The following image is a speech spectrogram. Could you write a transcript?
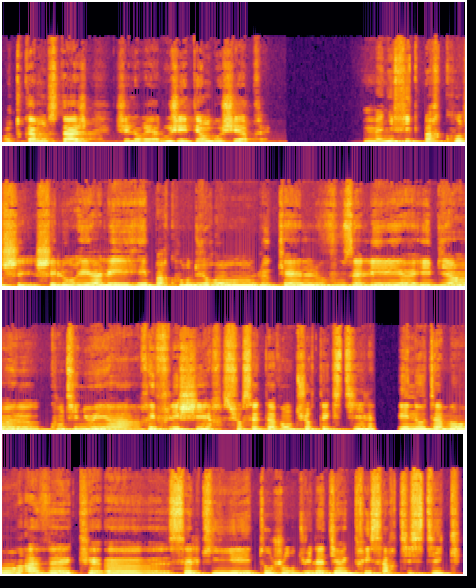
En tout cas, mon stage chez L'Oréal, où j'ai été embauché après. Magnifique parcours chez, L'Oréal et, parcours durant lequel vous allez eh bien continuer à réfléchir sur cette aventure textile et notamment avec euh, celle qui est aujourd'hui la directrice artistique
